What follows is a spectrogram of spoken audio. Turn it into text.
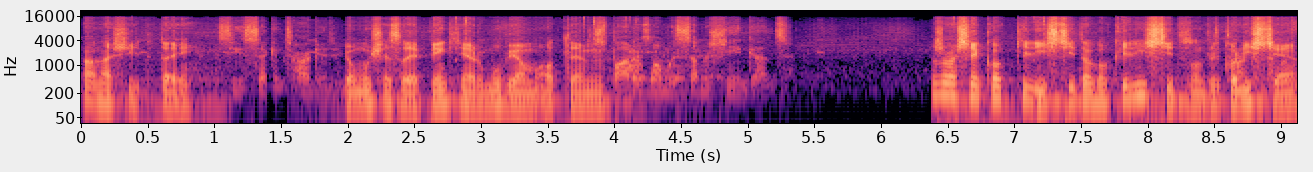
A nasi tutaj. Jomusie sobie pięknie mówią o tym, że właśnie kokiliści to kokiliści, to są tylko liście.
